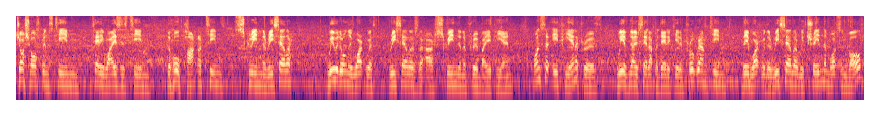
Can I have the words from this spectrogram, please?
Josh Hoffman's team, Terry Wise's team, the whole partner team screen the reseller. We would only work with resellers that are screened and approved by APN. Once they're APN approved, we have now set up a dedicated program team. They work with the reseller, we train them what's involved.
